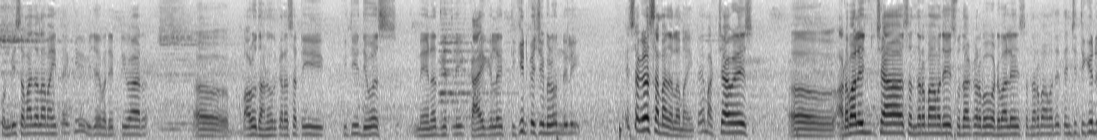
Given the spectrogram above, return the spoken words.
कुणबी समाजाला माहीत आहे की विजय वडेट्टीवार बाळू धानोरकरासाठी किती दिवस मेहनत घेतली काय केलं तिकीट कशी मिळवून दिली हे सगळं समाजाला माहीत आहे. मागच्या वेळेस अडबालेंच्या संदर्भामध्ये सुधाकर भाऊ अडबाले संदर्भामध्ये त्यांची तिकीट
